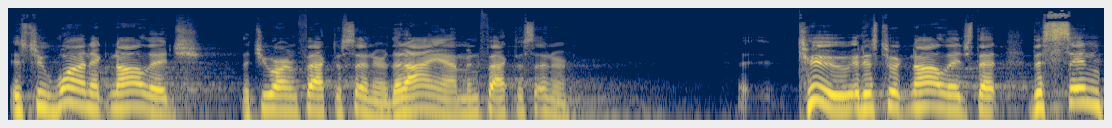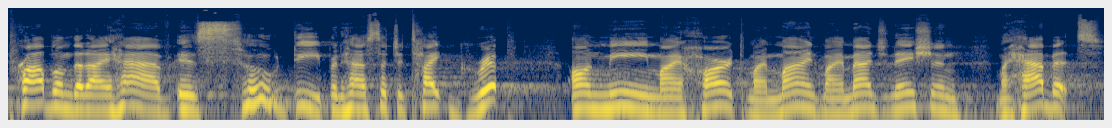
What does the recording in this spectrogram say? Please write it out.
is to, one, acknowledge that you are in fact a sinner, that I am in fact a sinner. Two, it is to acknowledge that the sin problem that I have is so deep and has such a tight grip on me, my heart, my mind, my imagination, my habits.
